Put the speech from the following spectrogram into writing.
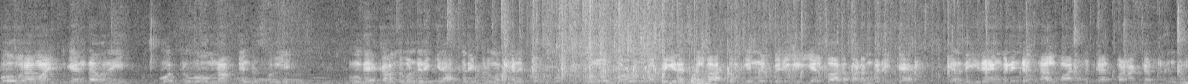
கோபுரமாய் உயர்ந்தவரை போற்றுவோம்னா என்று சொல்லி இங்கே கலந்து கொண்டிருக்கிற அத்தனை பெருமக்களுக்கும் ஒன்றும் பொருள் போற்றுகிற செல்வாக்கம் இன்னும் பெரிய இயல்பாக படம் கிடைக்க எனது இதயங்கணிந்த நல் வாழ்த்துக்கள் வணக்கம் நன்றி.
